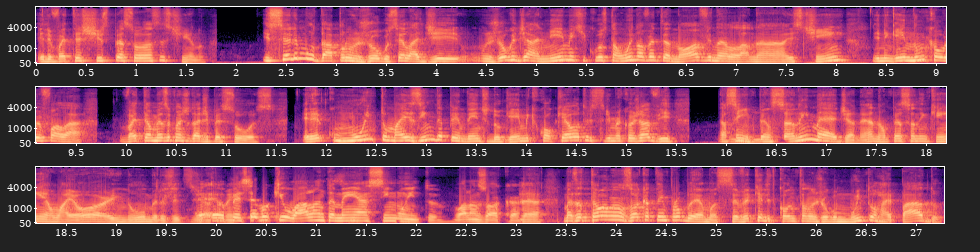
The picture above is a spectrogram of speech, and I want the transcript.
ele vai ter X pessoas assistindo. E se ele mudar para um jogo, sei lá, de um jogo de anime que custa R$1,99 na, na Steam e ninguém nunca ouviu falar, vai ter a mesma quantidade de pessoas. Ele é muito mais independente do game que qualquer outro streamer que eu já vi. Assim, Uhum. pensando em média, né? Não pensando em quem é o maior, em números e Eu, eu diretamente. percebo que o Alan também é assim muito, o Alan Zoka. É, mas até o Alanzoca tem problemas. Você vê que ele, quando tá num jogo muito hypado,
